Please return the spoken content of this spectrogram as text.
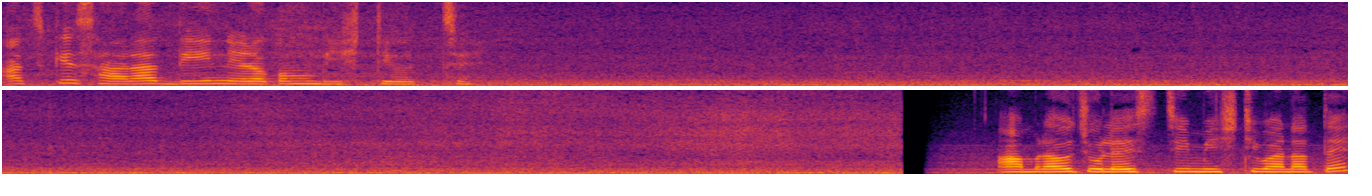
আজকে সারা দিন এরকম বৃষ্টি হচ্ছে। আমরাও চলে এসেছি মিষ্টি বানাতে।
